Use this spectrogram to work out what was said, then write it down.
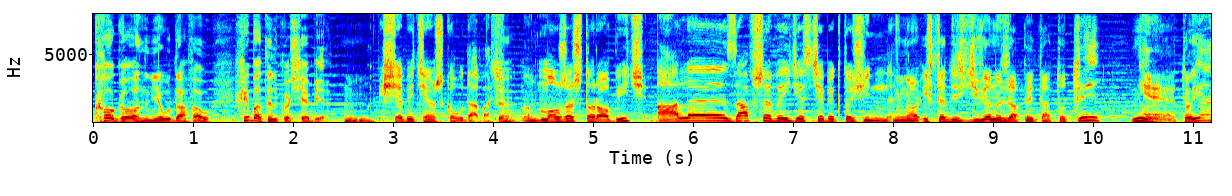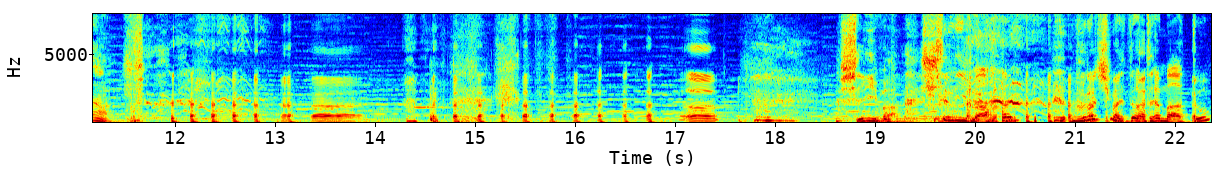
Kogo on nie udawał? Chyba tylko siebie. Siebie ciężko udawać. Tak. No, możesz to robić, ale zawsze wyjdzie z ciebie ktoś inny. No i wtedy zdziwiony zapyta, to ty? Nie, to ja. Śliwa. Śliwa. Wróćmy do tematu.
